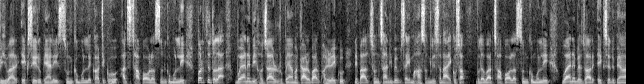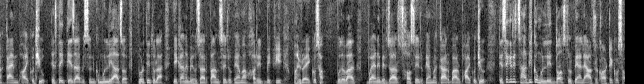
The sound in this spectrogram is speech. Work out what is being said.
बिहिबार एक सय रुपियाँले सुनको मूल्य घटेको हो। आज छापावाला सुनको मूल्य प्रति तोला बयानब्बे हजार रुपियाँमा कारोबार भइरहेको नेपाल सुन चाँदी व्यवसायी महासङ्घले जनाएको छ। बुधबार छापावाला सुनको मूल्य बयानब्बे हजार एक सय रुपियाँमा कायम भएको थियो। त्यस्तै तेजाबी सुनको मूल्य आज प्रति तोला एकानब्बे हजार पाँच सय रुपियाँमा खरिद बिक्री भइरहेको छ। बुधबार बयानब्बे हजार छ सय रुपियाँमा कारोबार भएको थियो। त्यसै गरी चाँदीको मूल्य दस रुपियाँले आज घटेको छ।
